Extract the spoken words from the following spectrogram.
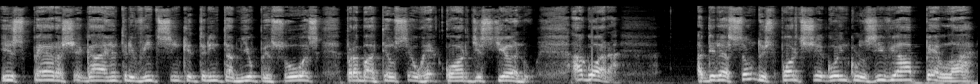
espera chegar entre 25 e 30 mil pessoas para bater o seu recorde este ano. Agora, a direção do esporte chegou inclusive a apelar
